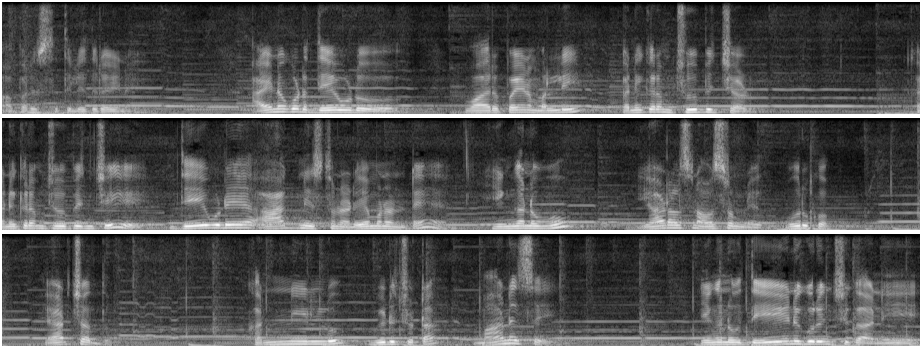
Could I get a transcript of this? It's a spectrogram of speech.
ఆ పరిస్థితులు ఎదురైనాయి. అయినా కూడా దేవుడు వారిపైన మళ్ళీ కనికరం చూపించాడు. కనికరం చూపించి దేవుడే ఆజ్ఞ ఇస్తున్నాడు ఏమనంటే ఇంక నువ్వు ఏడాల్సిన అవసరం లేదు. ఊరుకో. ఏడ్చొద్దు. కన్నీళ్ళు విడుచుట మానేసేయి. ఇంక నువ్వు దేని గురించి కానీ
